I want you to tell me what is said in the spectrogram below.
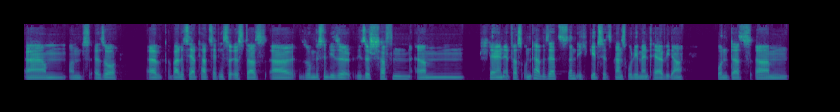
Ähm, und also, äh, weil es ja tatsächlich so ist, dass äh, so ein bisschen diese, diese Schöffen ähm, Stellen etwas unterbesetzt sind. Ich gebe es jetzt ganz rudimentär wieder. Und dass ähm,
